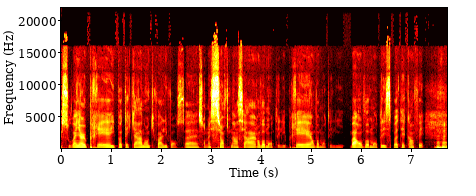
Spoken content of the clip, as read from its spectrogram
souvent, il y a un prêt hypothécaire, donc il va aller voir son institution financière. On va monter les prêts, on va monter les, ben, on va monter les hypothèques, en fait. Mm-hmm.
